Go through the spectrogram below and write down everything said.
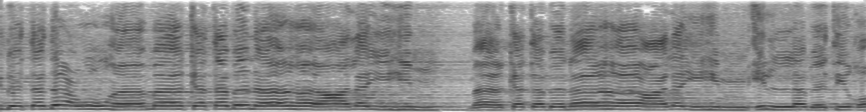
ابتدعوها ما كتبناها عليهم ما كتبناها عليهم إلا ابتغاء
